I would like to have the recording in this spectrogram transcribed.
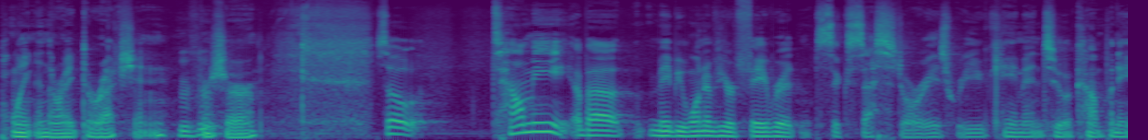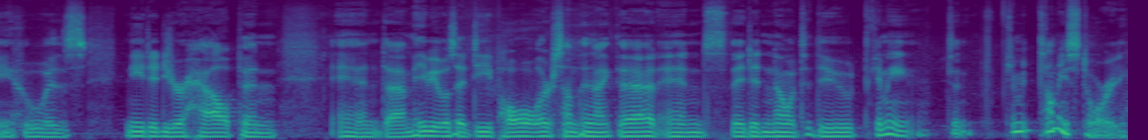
point in the right direction for sure. So tell me about maybe one of your favorite success stories where you came into a company who was needed your help and and uh, maybe it was a deep hole or something like that and they didn't know what to do. Give me give me tell me a story,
